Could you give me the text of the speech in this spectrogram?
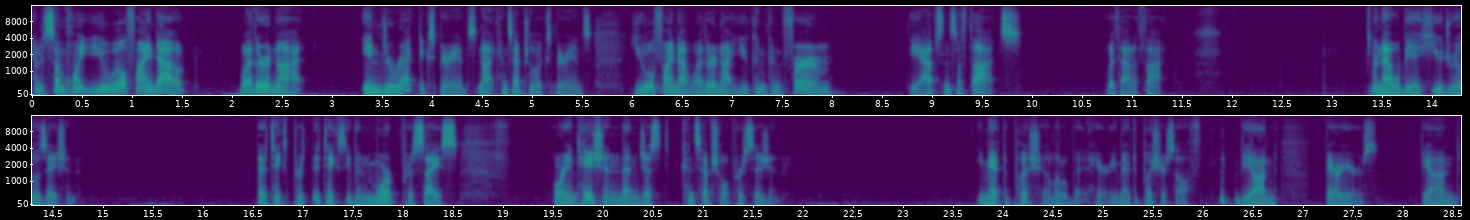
And at some point, you will find out whether or not, in direct experience, not conceptual experience, you will find out whether or not you can confirm the absence of thoughts without a thought. And that will be a huge realization. But it takes it takes even more precise orientation than just conceptual precision. You may have to push a little bit here. You may have to push yourself beyond barriers, beyond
